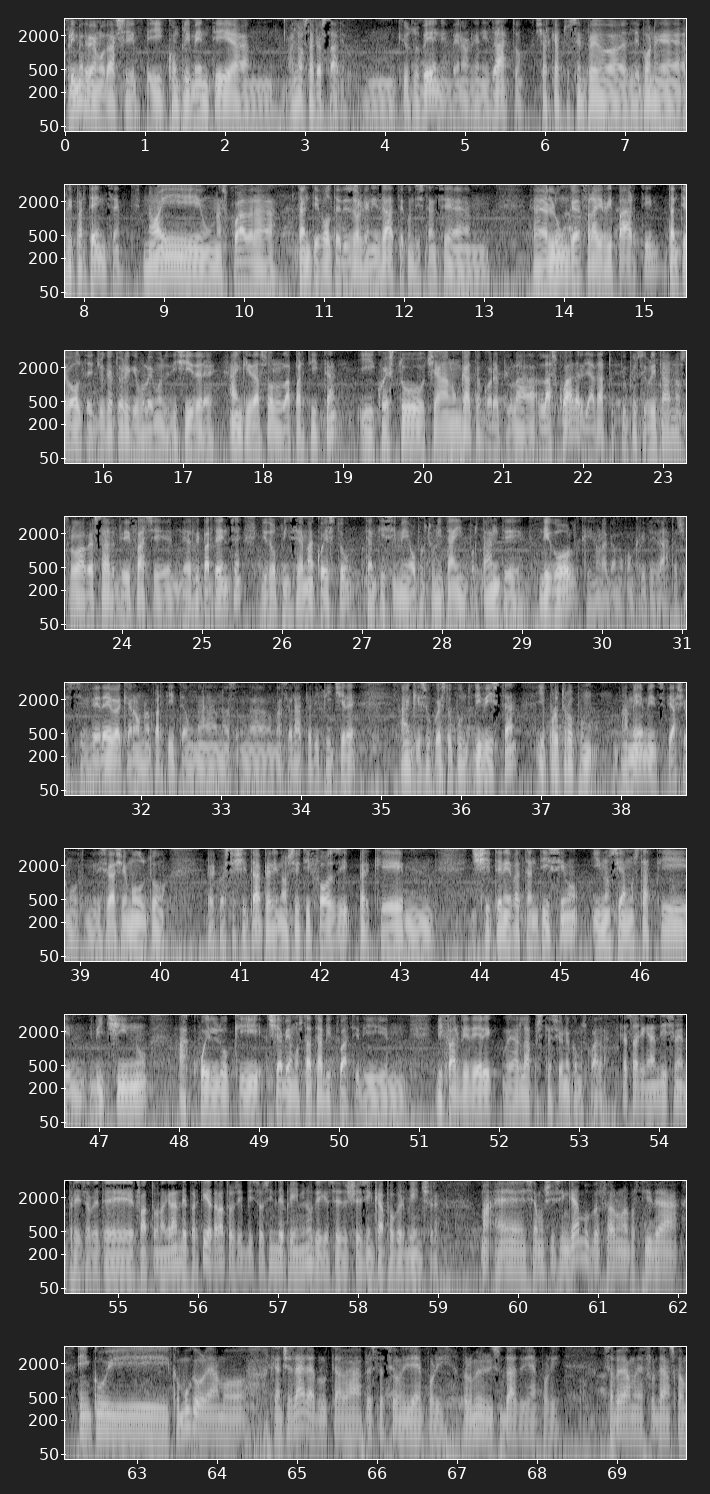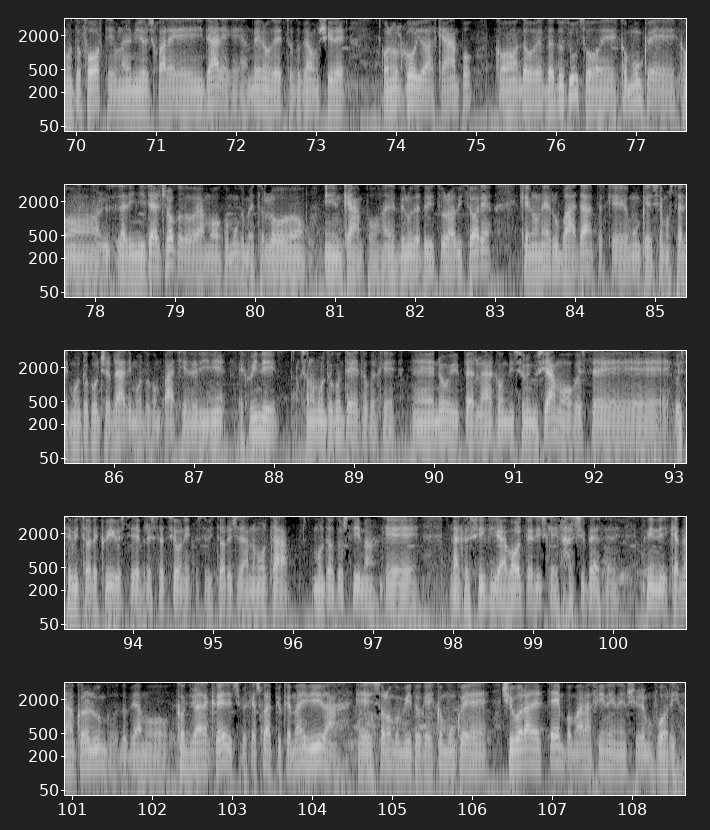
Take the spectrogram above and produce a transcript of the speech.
Prima dobbiamo darci i complimenti a, al nostro avversario, mm, chiuso bene, ben organizzato, cercato sempre eh, le buone ripartenze. Noi una squadra tante volte disorganizzata con distanze um, eh, lunga fra i riparti, tante volte giocatori che volevano decidere anche da solo la partita. E questo ci ha allungato ancora più la, la squadra, gli ha dato più possibilità al nostro avversario di farci le ripartenze. E dopo insieme a questo tantissime opportunità importanti di gol che non abbiamo concretizzato, cioè, si vedeva che era una partita, una, una, una serata difficile anche su questo punto di vista. E purtroppo a me mi dispiace molto, mi dispiace molto per questa città, per i nostri tifosi, perché mh, ci teneva tantissimo e non siamo stati vicini a quello che ci abbiamo stati abituati di, di far vedere la prestazione come squadra. Castori, grandissima impresa, avete fatto una grande partita, tra l'altro si è visto sin dai primi minuti che siete scesi in campo per vincere. Ma eh, siamo scesi in campo per fare una partita in cui comunque volevamo cancellare la brutta prestazione di Empoli, perlomeno il risultato di Empoli sapevamo di affrontare una squadra molto forte, una delle migliori squadre in Italia che almeno ho detto dobbiamo uscire con orgoglio dal campo, con, dopo aver dato tutto e comunque con la dignità del gioco dovevamo comunque metterlo in campo. È venuta addirittura la vittoria che non è rubata perché comunque siamo stati molto concentrati, molto compatti nelle linee e quindi sono molto contento perché eh, noi per la condizione in cui siamo queste, queste, vittorie qui, queste prestazioni, queste vittorie ci danno molta, molta autostima che la classifica a volte rischia di farci perdere. Quindi camminiamo ancora lungo, dobbiamo continuare a crederci perché la squadra più che mai viva e sono convinto che comunque ci vorrà del tempo ma alla fine ne usciremo fuori.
